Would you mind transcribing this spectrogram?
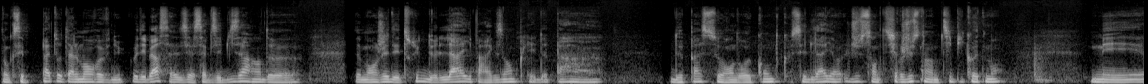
Donc c'est pas totalement revenu. Au départ, ça, faisait- bizarre hein, de, manger des trucs de l'ail par exemple et de pas de pas se rendre compte que c'est de l'ail, juste sentir juste un petit picotement. Mais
